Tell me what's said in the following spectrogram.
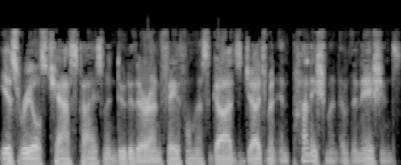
Israel's chastisement due to their unfaithfulness, God's judgment and punishment of the nations.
